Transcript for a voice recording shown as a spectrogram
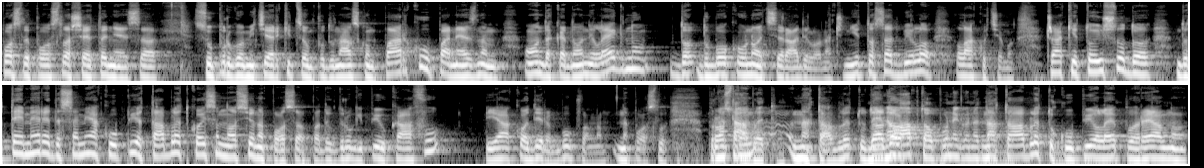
posle posla šetanje sa suprugom i čerkicom po Dunavskom parku, pa ne znam, onda kad oni legnu, do, duboko u noć se radilo. Znači, nije to sad bilo, lako ćemo. Čak je to išlo do, do te mere da sam ja kupio tablet koji sam nosio na posao, pa dok drugi piju kafu, ja kodiram, bukvalno, na poslu. Prosto, na tabletu? Na tabletu, da. Ne na da, laptopu, nego na tabletu. Na tabletu kupio lepo, realno,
